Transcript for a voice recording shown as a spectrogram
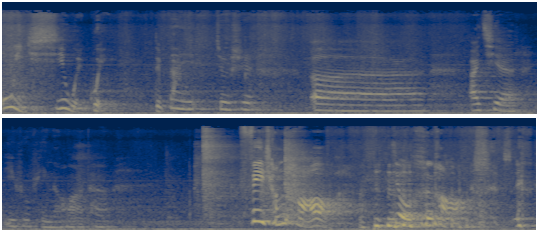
物以稀为贵，对吧但？就是呃，而且艺术品的话，它非常好，就很好。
